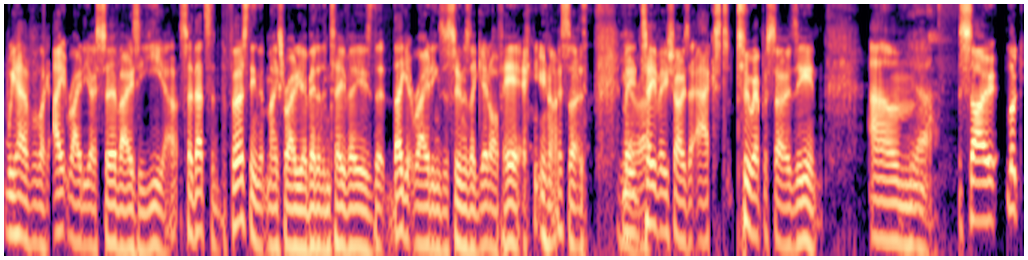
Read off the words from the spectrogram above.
we have like eight radio surveys a year, so that's the first thing that makes radio better than TV is that they get ratings as soon as they get off air. You know, so I mean, right. TV shows are axed two episodes in. Um, Yeah. So look,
